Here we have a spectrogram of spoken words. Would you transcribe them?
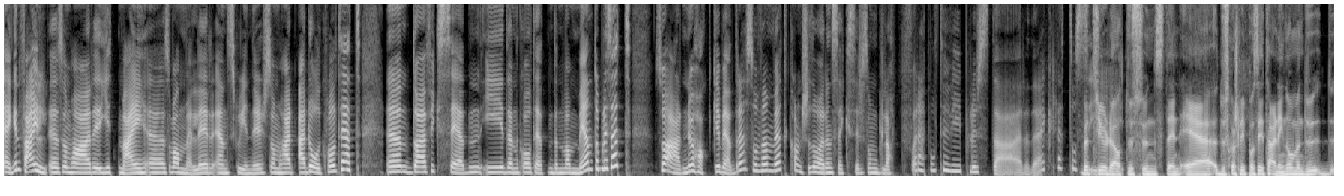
egen feil eh, som har gitt meg eh, som anmelder en screener som her er dårlig kvalitet. Eh, da jeg fikk se den i den kvaliteten den var ment å bli sett, så er den jo hakket bedre. Så hvem vet, kanskje det var en sekser som glapp for Apple TV pluss der. Det er ikke lett å si. Betyr det at du syns den er Du skal slippe å si terning nå, men du, du,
